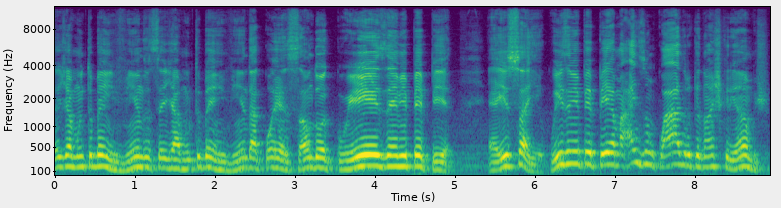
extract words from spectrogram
Seja muito bem-vindo, seja muito bem-vinda à correção do Quiz MPP. É isso aí, o Quiz MPP é mais um quadro que nós criamos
